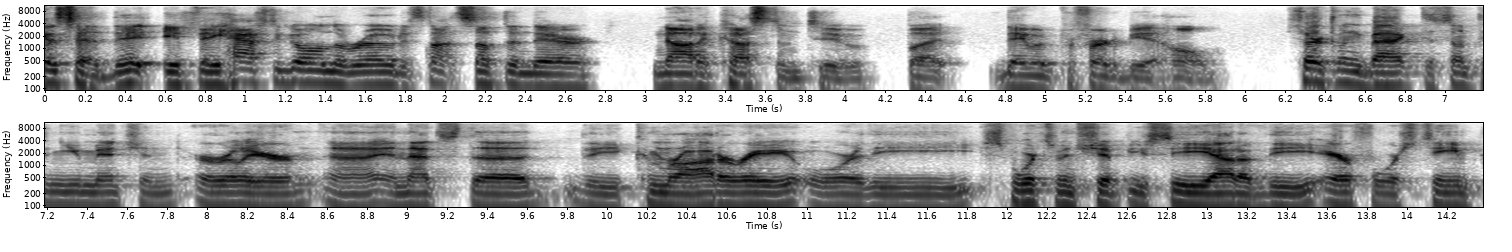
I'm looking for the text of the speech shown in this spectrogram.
I said, they, if they have to go on the road, it's not something they're not accustomed to, but they would prefer to be at home. Circling back to something you mentioned earlier, uh, and that's the the camaraderie or the sportsmanship you see out of the Air Force team.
